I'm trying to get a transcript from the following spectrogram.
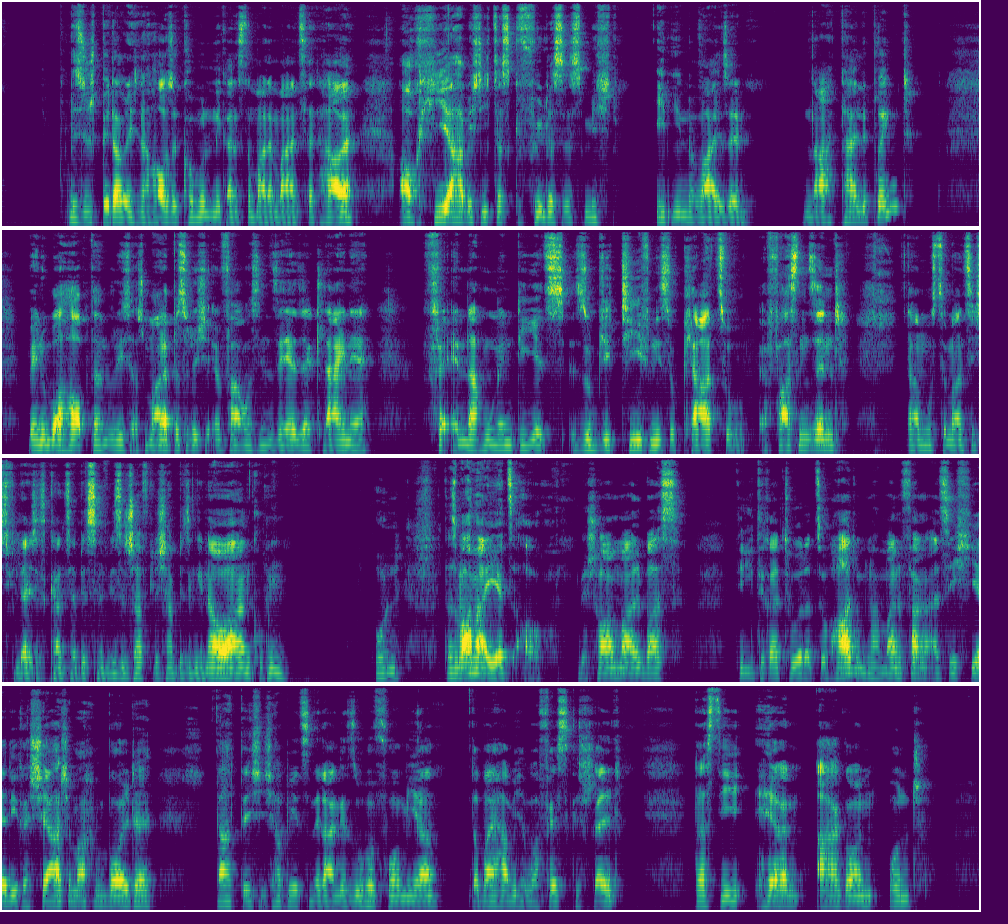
ein bisschen später, wenn ich nach Hause komme und eine ganz normale Mahlzeit habe. Auch hier habe ich nicht das Gefühl, dass es mich in irgendeiner Weise Nachteile bringt. Wenn überhaupt, dann würde ich aus meiner persönlichen Erfahrung sind sehr, sehr kleine Veränderungen, die jetzt subjektiv nicht so klar zu erfassen sind. Da musste man sich vielleicht das Ganze ein bisschen wissenschaftlicher, ein bisschen genauer angucken. Und das machen wir jetzt auch. Wir schauen mal, was die Literatur dazu hat. Und am Anfang, als ich hier die Recherche machen wollte, dachte ich, ich habe jetzt eine lange Suche vor mir. Dabei habe ich aber festgestellt, dass die Herren Aragon und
